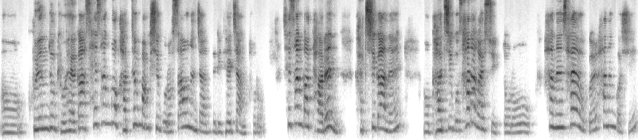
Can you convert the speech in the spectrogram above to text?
어, 고린도 교회가 세상과 같은 방식으로 싸우는 자들이 되지 않도록 세상과 다른 가치관을 어, 가지고 살아갈 수 있도록 하는 사역을 하는 것이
